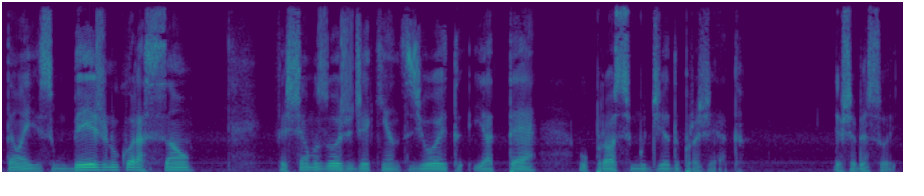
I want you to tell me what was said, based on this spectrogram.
Então é isso. Um beijo no coração. Fechamos hoje o dia 508 e até o próximo dia do projeto. Deus te abençoe.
